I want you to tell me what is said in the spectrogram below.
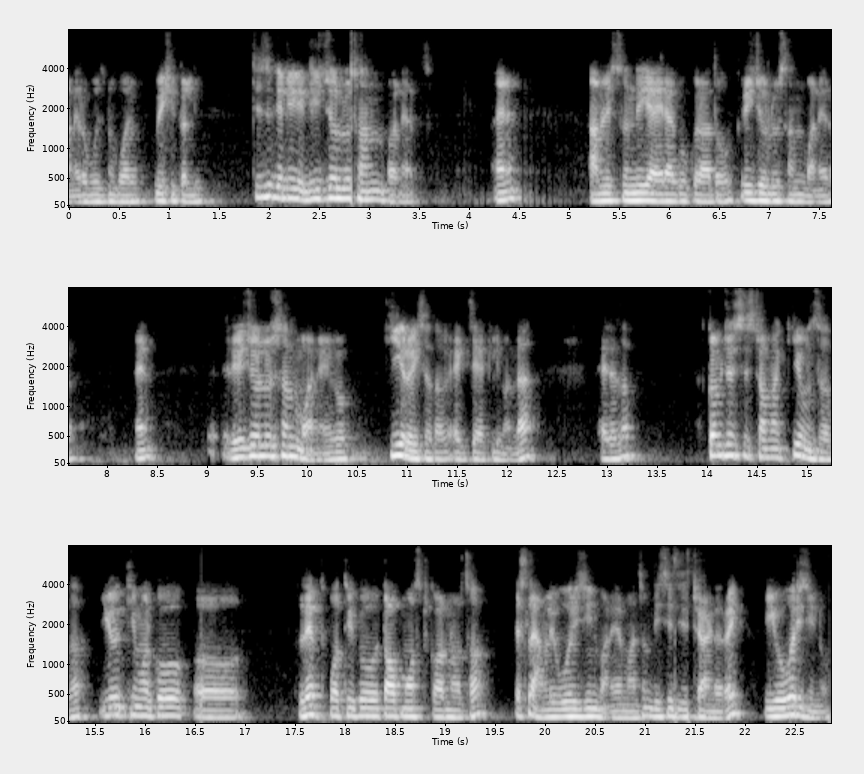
भनेर बुझ्नु पऱ्यो बेसिकल्ली त्यसै गरी रिजोल्युसन भनेर होइन? हामीले सुन्दै आइरहेको कुरा त हो रिजोल्युसन भनेर होइन? रिजोल्युसन भनेको के रहेछ त एक्ज्याक्टली भन्दा हेर त कम्प्युटर सिस्टममा के हुन्छ त यो तिमीहरूको लेफ्टपट्टिको टप मोस्ट कर्नर छ यसलाई हामीले ओरिजिन भनेर मान्छौँ दिस इज स्ट्यान्डर्ड है यो ओरिजिन हो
